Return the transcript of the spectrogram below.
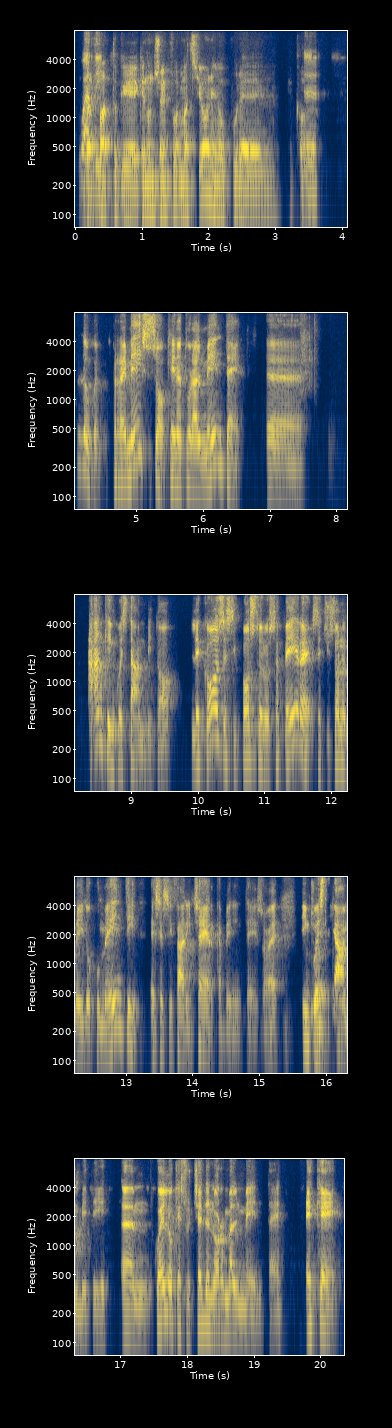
Guardi, Dal fatto che, che, non c'è informazione oppure che cosa? Eh, dunque, premesso che naturalmente eh, anche in quest'ambito le cose si possono sapere se ci sono dei documenti e se si fa ricerca, ben inteso. Eh. In certo. questi ambiti, ehm, quello che succede normalmente è che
